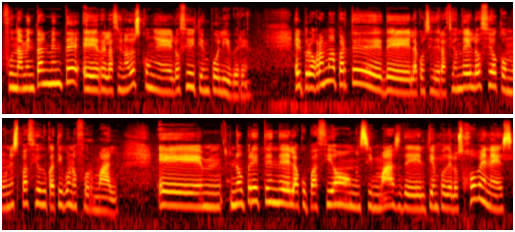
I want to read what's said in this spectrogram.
fundamentalmente eh, relacionados con el ocio y tiempo libre. El programa parte de la consideración del ocio como un espacio educativo no formal. No pretende la ocupación sin más del tiempo de los jóvenes,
